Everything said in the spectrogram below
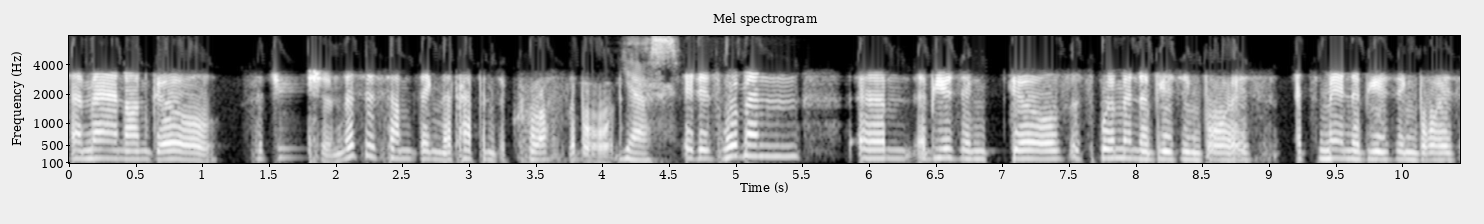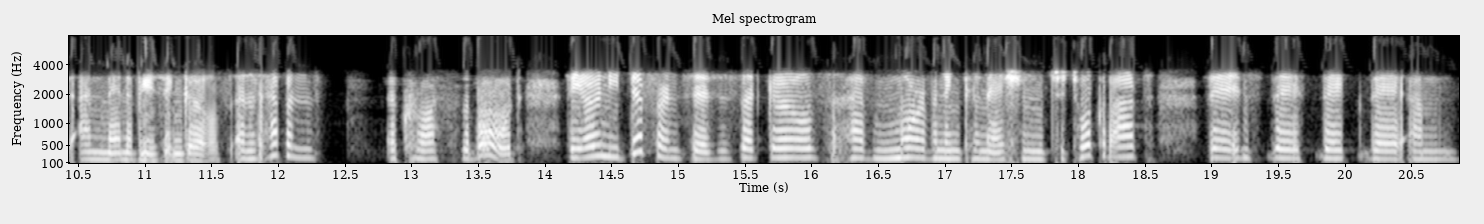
a man on girl situation. This is something that happens across the board. Yes. It is women um, abusing girls, it's women abusing boys, it's men abusing boys and men abusing girls. And it happens across the board. The only difference is, is that girls have more of an inclination to talk about their their their, their um,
